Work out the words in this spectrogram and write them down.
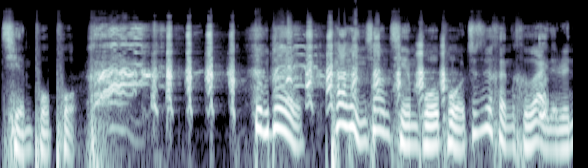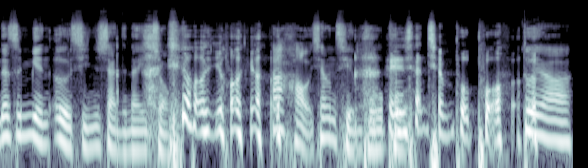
钱婆婆，对不对？她很像钱婆婆，就是很和蔼的人，但是面恶心善的那一种。有有有，她好像钱婆婆，很像钱婆婆。对啊，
